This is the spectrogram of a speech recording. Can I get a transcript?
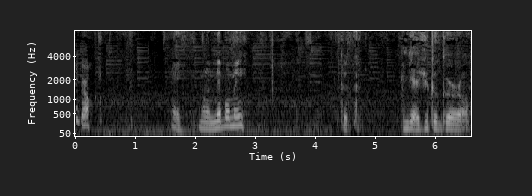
Hey, girl. Hey, want to nibble me? Good. Yes, you good girl.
